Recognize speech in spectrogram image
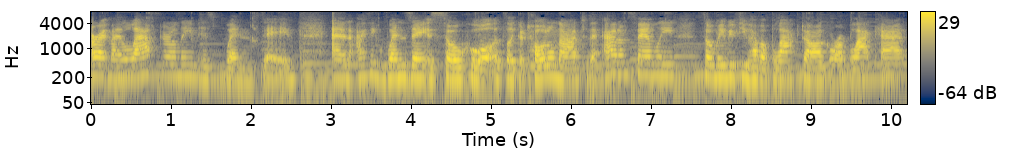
All right, my last girl name is Wednesday. And I think Wednesday is so cool. It's like a total nod to the Addams family. So maybe if you have a black dog or a black cat,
